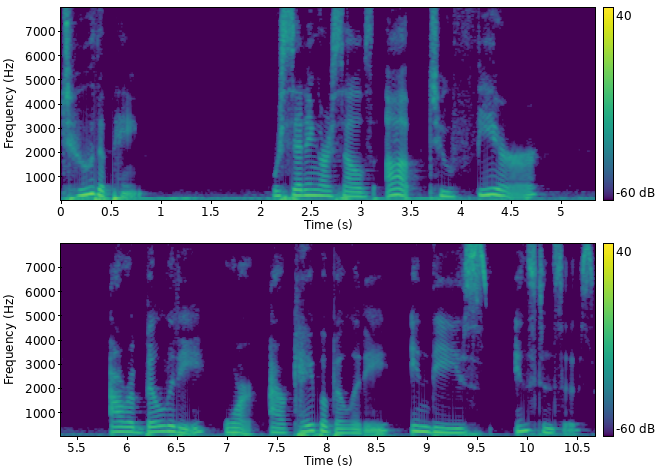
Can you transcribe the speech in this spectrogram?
to the pain. We're setting ourselves up to fear our ability or our capability in these instances,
